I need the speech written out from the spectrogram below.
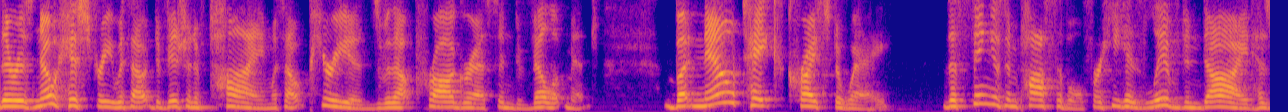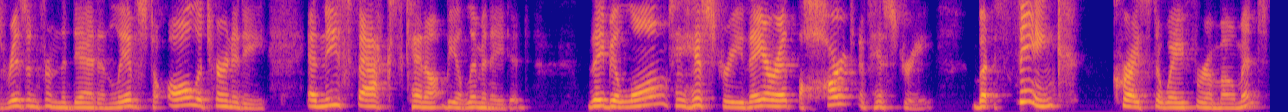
There is no history without division of time, without periods, without progress and development. But now take Christ away. The thing is impossible, for he has lived and died, has risen from the dead, and lives to all eternity. And these facts cannot be eliminated. They belong to history, they are at the heart of history. But think Christ away for a moment,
